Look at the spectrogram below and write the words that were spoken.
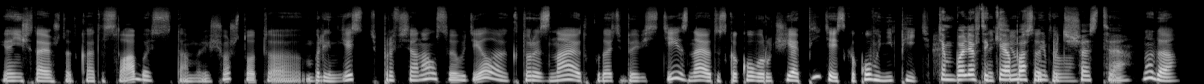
Я не считаю, что это какая-то слабость там или еще что-то. Блин, есть профессионалы своего дела, которые знают, куда тебя вести, знают, из какого ручья пить, а из какого не пить. Тем более в такие Начнём с опасные путешествия. Ну да,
